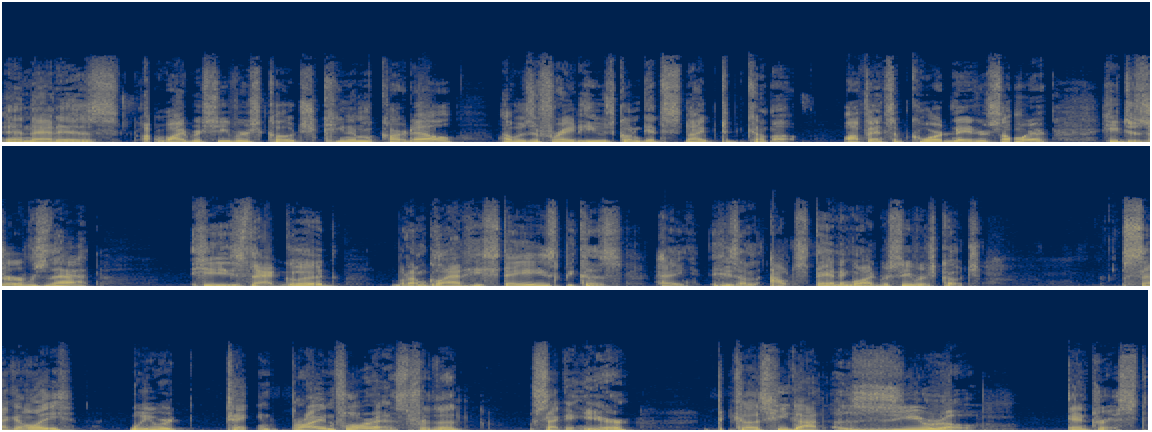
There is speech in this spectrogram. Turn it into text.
And that is our wide receivers coach, Keenan McCardell. I was afraid he was going to get sniped to become a offensive coordinator somewhere. He deserves that. He's that good but I'm glad he stays because, hey, he's an outstanding wide receivers coach. Secondly, we retained Brian Flores for the second year because he got zero interest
